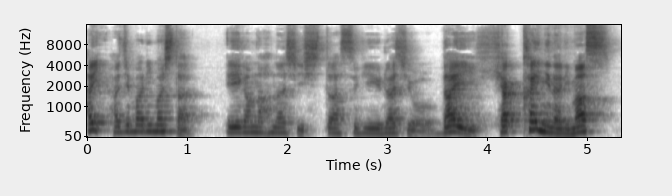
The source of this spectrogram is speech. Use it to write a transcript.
はい、始まりました。映画の話したすぎるラジオ第100回になります。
